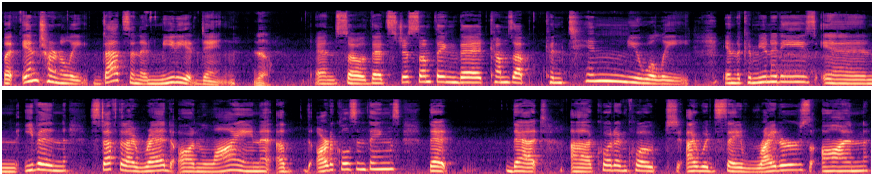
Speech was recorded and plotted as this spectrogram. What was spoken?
but internally, that's an immediate ding. Yeah. And so that's just something that comes up continually in the communities, in even stuff that I read online, uh, articles and things that that uh, quote unquote I would say writers on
